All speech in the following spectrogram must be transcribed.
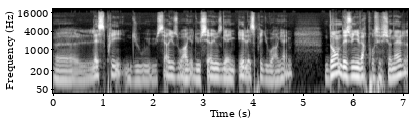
euh, l'esprit du serious, war, du serious game et l'esprit du wargame dans des univers professionnels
